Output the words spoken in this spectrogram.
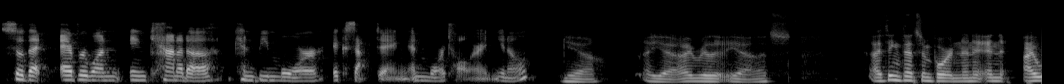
so that everyone in Canada can be more accepting and more tolerant, you know? Yeah. Uh, yeah, I really yeah, that's I think that's important and and I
